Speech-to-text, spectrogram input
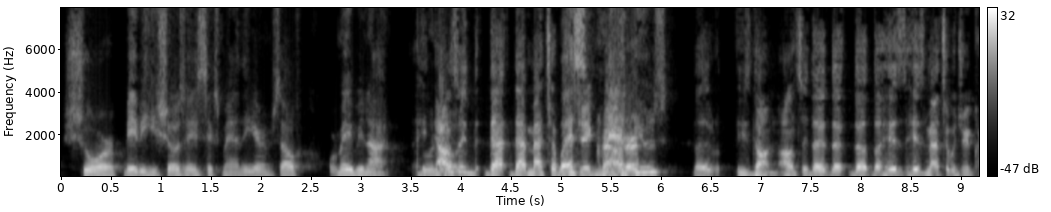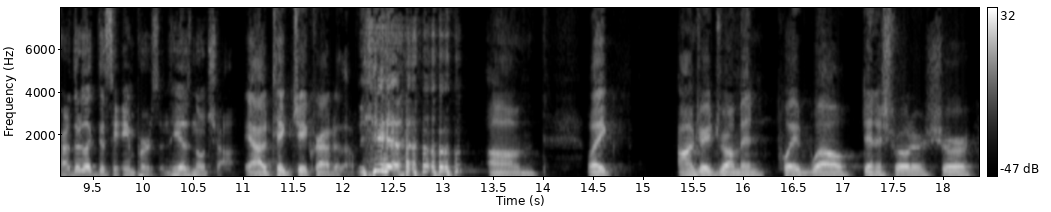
sure, maybe he shows a six man of the year himself, or maybe not. Who knows? Honestly, that that matchup Wes with Jay Crowder, Matthews, he's done. Honestly, the, the the the his his matchup with Jay Crowder, they're like the same person. He has no shot. yeah, I would take Jay Crowder though. Yeah, Um, like Andre Drummond played well. Dennis Schroeder, sure.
